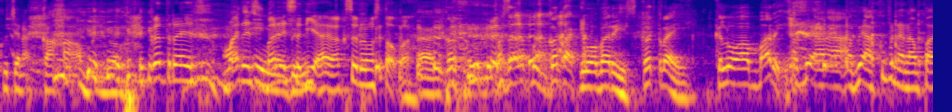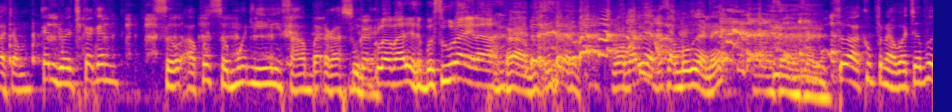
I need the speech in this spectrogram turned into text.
Aku macam nak kaham kau. Try. Baris, baris lah sedia lah. Aku suruh orang stop lah. Ah, kau, Pasal apa? Kau tak keluar baris? Kau try. Keluar baris. Habis, ah, habis aku pernah nampak macam Kan diorang cakap kan se, Apa semut ni Sahabat Rasul Bukan eh. keluar baris Bersurai lah. Ha. Keluar baris ada sambungan eh? Salah salah salah. So aku pernah baca apa?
